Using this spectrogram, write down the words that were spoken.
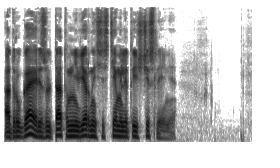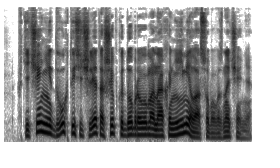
а другая – результатом неверной системы летоисчисления. В течение двух тысяч лет ошибка доброго монаха не имела особого значения,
